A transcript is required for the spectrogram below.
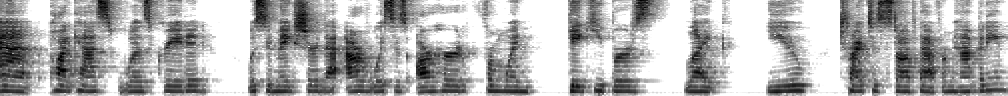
and podcast was created was to make sure that our voices are heard from when gatekeepers like you try to stop that from happening.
